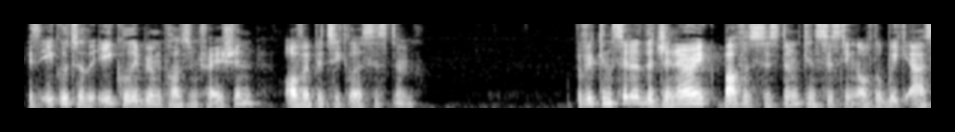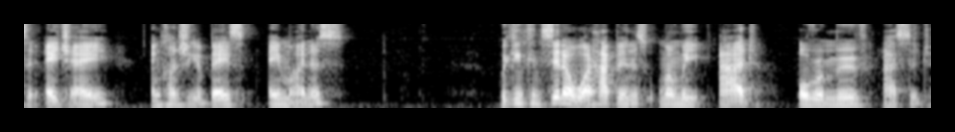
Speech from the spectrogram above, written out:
is equal to the equilibrium concentration of a particular system. If we consider the generic buffer system consisting of the weak acid HA and conjugate base A-, we can consider what happens when we add or remove acid.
